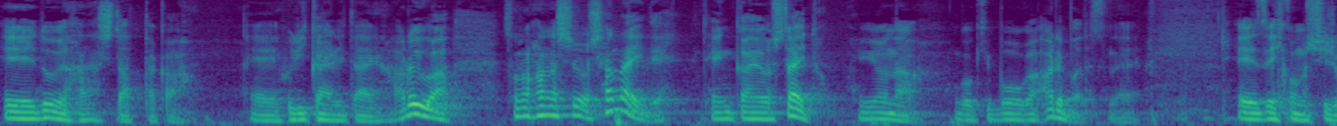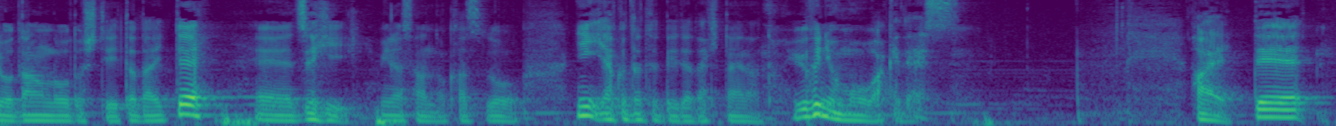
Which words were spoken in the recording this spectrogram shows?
えー、どういう話だったか、えー、振り返りたい、あるいはその話を社内で展開をしたいというようなご希望があればですね、えー、ぜひこの資料をダウンロードしていただいて、えー、ぜひ皆さんの活動に役立てていただきたいなというふうに思うわけです。はい。で、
